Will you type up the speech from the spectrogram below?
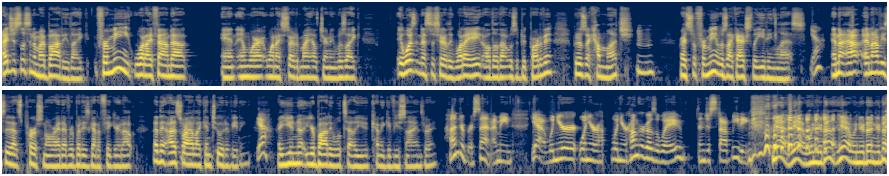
I just listened to my body. Like for me, what I found out and and where when I started my health journey was like it wasn't necessarily what I ate, although that was a big part of it, but it was like how much. Mm-hmm. Right. So for me, it was like actually eating less. Yeah. And I, and obviously that's personal, right? Everybody's got to figure it out. I think that's why I like intuitive eating. Yeah. Right? You know, your body will tell you, kind of give you signs, right? Hundred percent. I mean, yeah. When your when your when your hunger goes away, then just stop eating. Yeah, yeah. When you're done, yeah, when you're done, you're done.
